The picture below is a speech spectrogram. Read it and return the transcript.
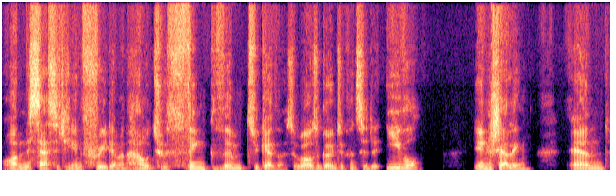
on necessity and freedom and how to think them together. So we're also going to consider evil in Schelling and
